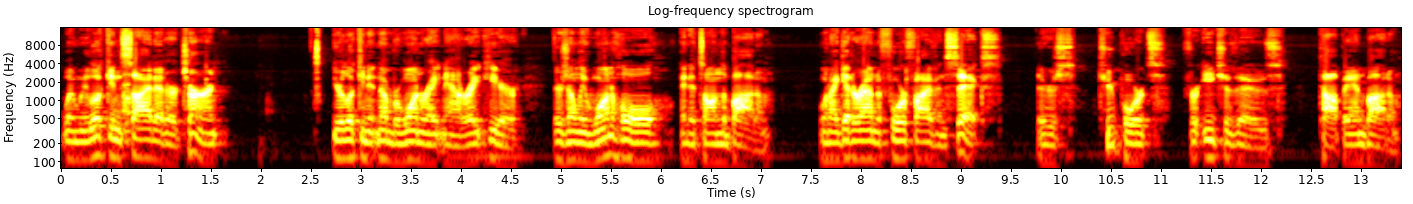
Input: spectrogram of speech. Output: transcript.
When we look inside at our turret, you're looking at number one right now, right here. There's only one hole, and it's on the bottom. When I get around to four, five, and six, there's two ports for each of those, top and bottom.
